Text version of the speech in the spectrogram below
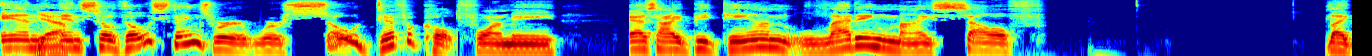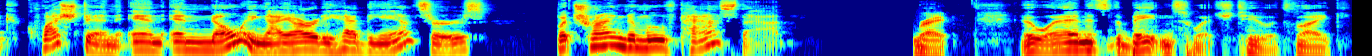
and yeah. and so those things were were so difficult for me as i began letting myself like question and and knowing i already had the answers but trying to move past that right and it's the bait and switch too. It's like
